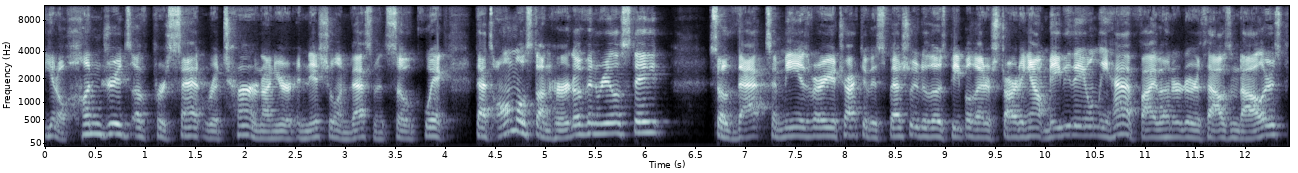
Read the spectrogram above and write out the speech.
you know hundreds of percent return on your initial investment so quick. That's almost unheard of in real estate. So that to me is very attractive especially to those people that are starting out. Maybe they only have 500 or $1000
